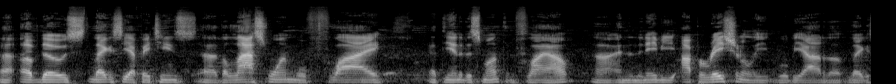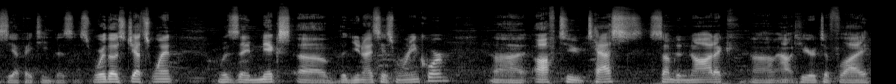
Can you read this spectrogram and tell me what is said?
Uh, of those legacy F-18s, uh, the last one will fly at the end of this month and fly out, uh, and then the Navy operationally will be out of the legacy F-18 business. Where those jets went was a mix of the United States Marine Corps uh, off to tests, some to NAWDC uh, out here to fly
